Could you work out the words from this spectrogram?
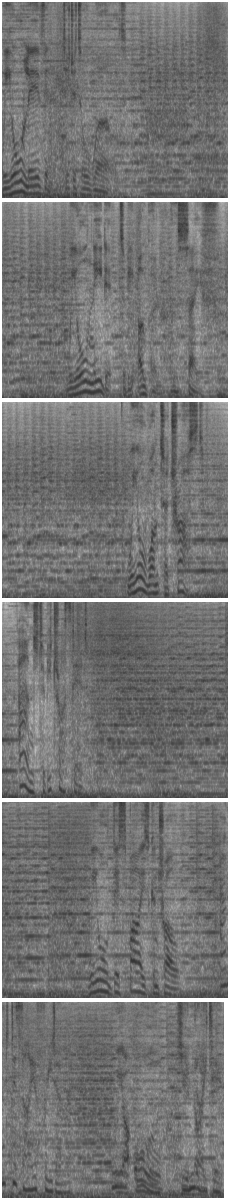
We all live in a digital world. We all need it to be open and safe. We all want to trust. And to be trusted. We all despise control. And desire freedom. We are all united.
